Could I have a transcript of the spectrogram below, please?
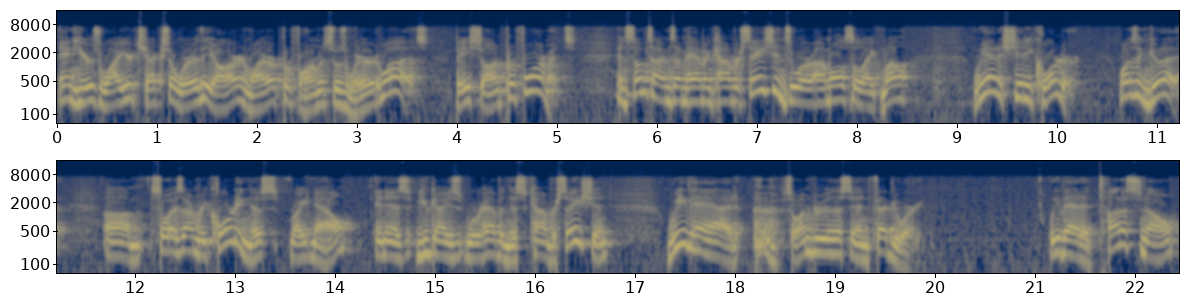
And here's why your checks are where they are and why our performance was where it was, based on performance. And sometimes I'm having conversations where I'm also like, well, we had a shitty quarter wasn't good. Um, so as I'm recording this right now, and as you guys were having this conversation, we've had, so I'm doing this in February. We've had a ton of snow.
